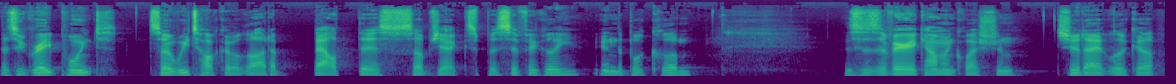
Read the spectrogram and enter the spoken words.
that's a great point. So, we talk a lot about this subject specifically in the book club. This is a very common question. Should I look up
